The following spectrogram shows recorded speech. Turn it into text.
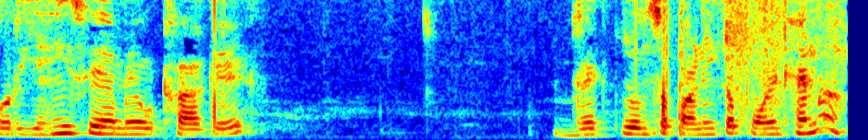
और यहीं से हमें उठा के डायरेक्ट जो सा पानी का पॉइंट है ना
